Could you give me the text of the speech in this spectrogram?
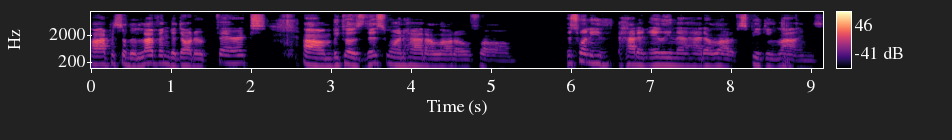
uh, episode 11, The Daughter of Ferrix, um, because this one had a lot of, um, this one he had an alien that had a lot of speaking lines.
